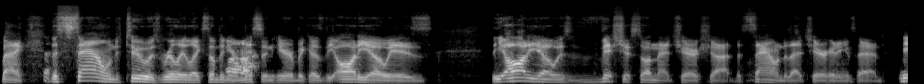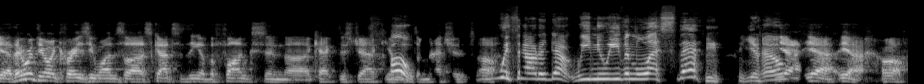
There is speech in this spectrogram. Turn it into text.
Bang. The sound too is really like something you're uh, missing here because the audio is the audio is vicious on that chair shot. The sound of that chair hitting his head. Yeah, they weren't the only crazy ones. Uh, Scott's, you know, the Funks and uh, Cactus Jack. You know, oh, the matches. Oh. Without a doubt, we knew even less then. You know. Yeah, yeah, yeah. Oh,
